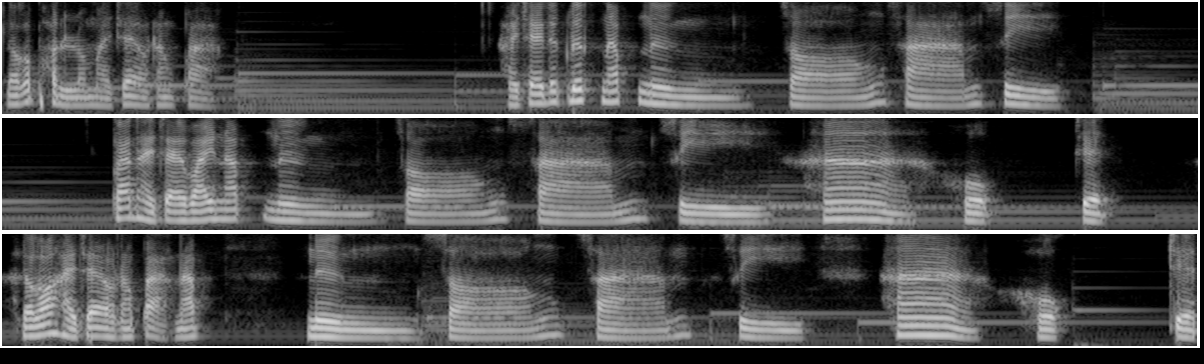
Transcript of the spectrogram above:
แล้วก็ผ่อนลมหายใจออกทางปาก หายใจลึกๆนับ 1 2 3 4 กลั้นหายใจไว้นับ 1 2 3 4 5 6 7 แล้วก็หายใจออกทางปากนับ 1 2 3 4 5 6 7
